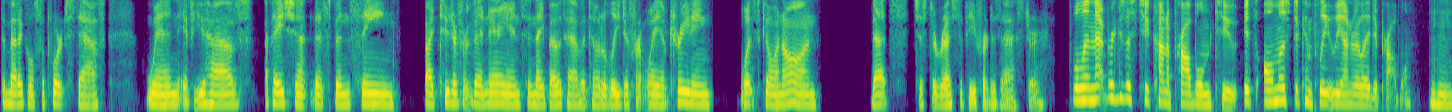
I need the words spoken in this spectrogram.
the medical support staff when if you have a patient that's been seen by two different veterinarians and they both have a totally different way of treating what's going on, that's just a recipe for disaster. Well, and that brings us to kind of problem two. It's almost a completely unrelated problem. Mm-hmm.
